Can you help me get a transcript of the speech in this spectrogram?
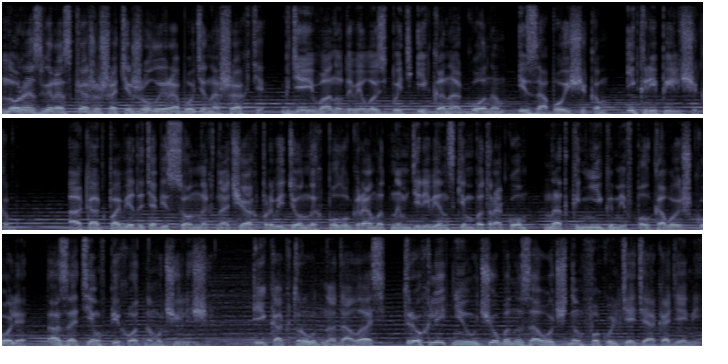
Но разве расскажешь о тяжелой работе на шахте, где Ивану довелось быть и канагоном, и забойщиком, и крепильщиком? А как поведать о бессонных ночах, проведенных полуграмотным деревенским батраком над книгами в полковой школе, а затем в пехотном училище? И как трудно далась трехлетняя учеба на заочном факультете Академии.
